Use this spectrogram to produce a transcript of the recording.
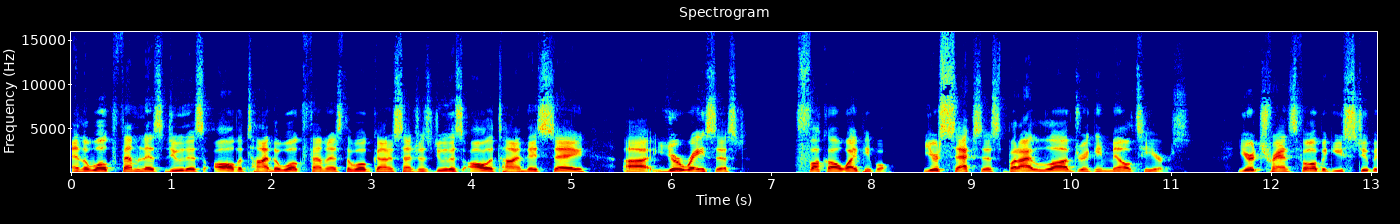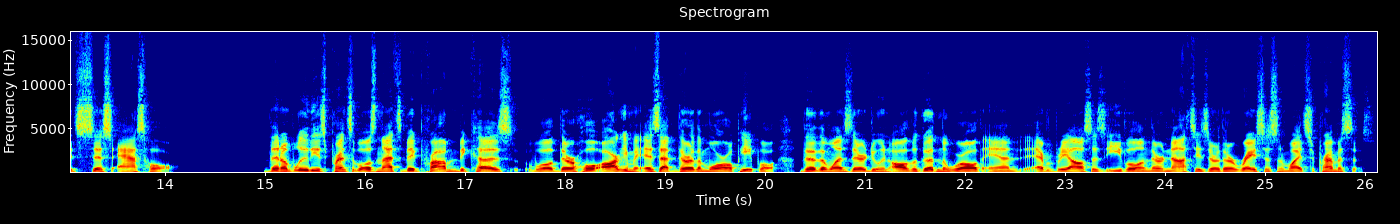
And the woke feminists do this all the time. The woke feminists, the woke gynocentrists do this all the time. They say, uh, you're racist, fuck all white people. You're sexist, but I love drinking male tears. You're transphobic, you stupid cis asshole. They don't believe these principles, and that's a big problem because, well, their whole argument is that they're the moral people. They're the ones that are doing all the good in the world, and everybody else is evil, and they're Nazis or they're racist and white supremacists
